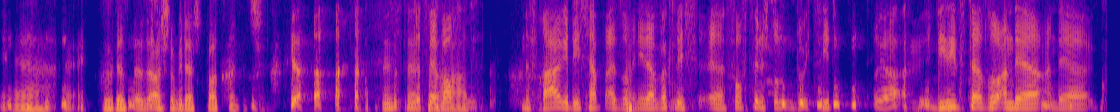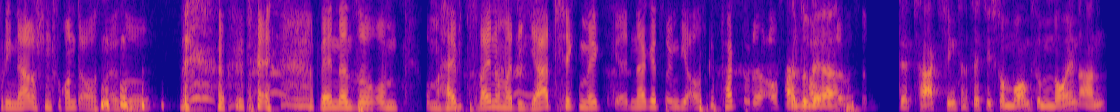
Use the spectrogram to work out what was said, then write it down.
Ja, gut, das ist auch schon wieder Sportsmanagement. ja. Das ist Das nicht wäre auch. Eine Frage, die ich habe. Also, wenn ihr da wirklich äh, 15 Stunden durchzieht, ja. wie sieht es da so an der, an der kulinarischen Front aus? Also, werden dann so um, um halb zwei nochmal die Yard Chicken McNuggets irgendwie ausgepackt oder aufgetaucht? Also der- oder was? Der Tag fing tatsächlich schon morgens um neun an,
